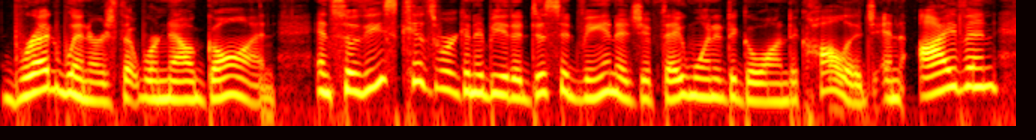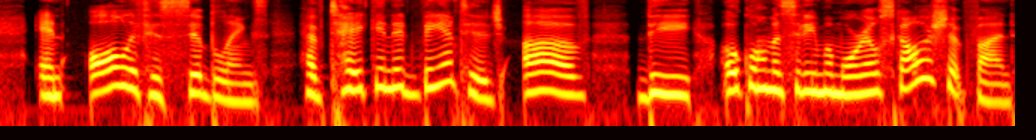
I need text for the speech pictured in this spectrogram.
breadwinners that were now gone. And so these kids were going to be at a disadvantage if they wanted to go on to college. And Ivan and all of his siblings have taken advantage of the Oklahoma City Memorial Scholarship Fund.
